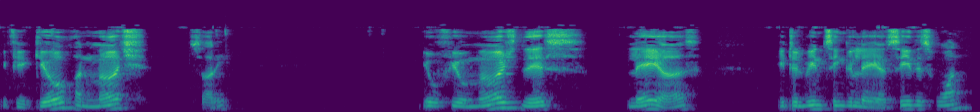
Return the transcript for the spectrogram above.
If you go and merge, sorry, if you merge this layers it will be in single layer. See this one?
